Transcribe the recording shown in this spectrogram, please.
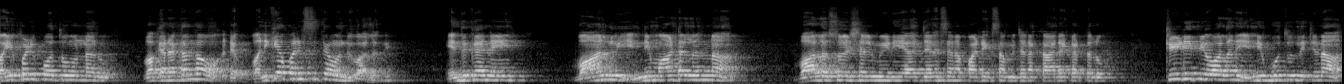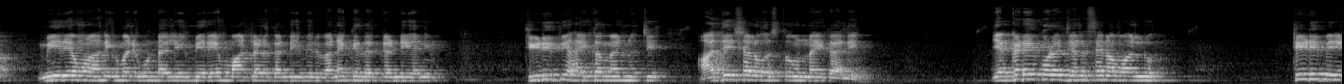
భయపడిపోతూ ఉన్నారు. ఒక రకంగా అంటే వణికే పరిస్థితే ఉంది వాళ్ళది. ఎందుకని? వాళ్ళు ఎన్ని మాటలున్నా వాళ్ళ సోషల్ మీడియా జనసేన పార్టీకి సంబంధించిన కార్యకర్తలు టీడీపీ వాళ్ళని ఎన్ని బూతులు తిట్టినా మీరేం అణిగిమణిగి ఉండాలి మీరేం మాట్లాడకండి మీరు వెనక్కి తగ్గండి అని టీడీపీ హైకమాండ్ నుంచి ఆదేశాలు వస్తూ ఉన్నాయి కానీ ఎక్కడే కూడా జనసేన వాళ్ళు టీడీపీని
